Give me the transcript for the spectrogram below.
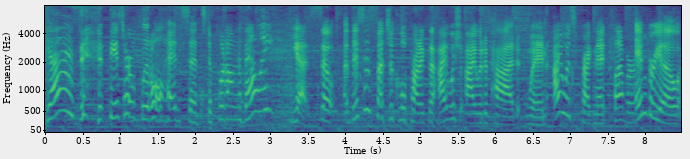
Yes. These are little headsets to put on the belly. Yes, so uh, this is such a cool product that I wish I would have had when I was pregnant. Clever. Embryo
